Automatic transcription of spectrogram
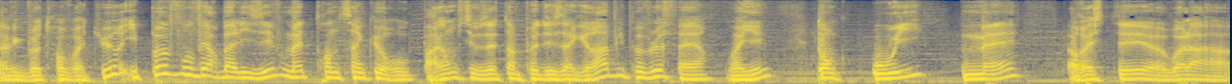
avec votre voiture, ils peuvent vous verbaliser, vous mettre 35 euros. Par exemple, si vous êtes un peu désagréable, ils peuvent le faire. Voyez Donc oui, mais restez euh, voilà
